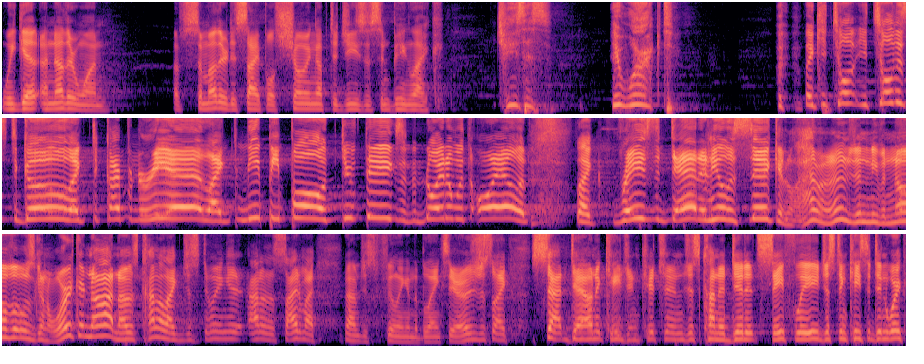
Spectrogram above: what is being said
we get another one of some other disciples showing up to Jesus and being like, Jesus, it worked. Like you told you told us to go like to Carpinteria, like meet people and do things and anoint them with oil and like raise the dead and heal the sick. And I don't know, didn't even know if it was gonna work or not. And I was kind of like just doing it out of the side of my. I'm just filling in the blanks here. I was just like sat down at Cajun Kitchen, just kind of did it safely, just in case it didn't work.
